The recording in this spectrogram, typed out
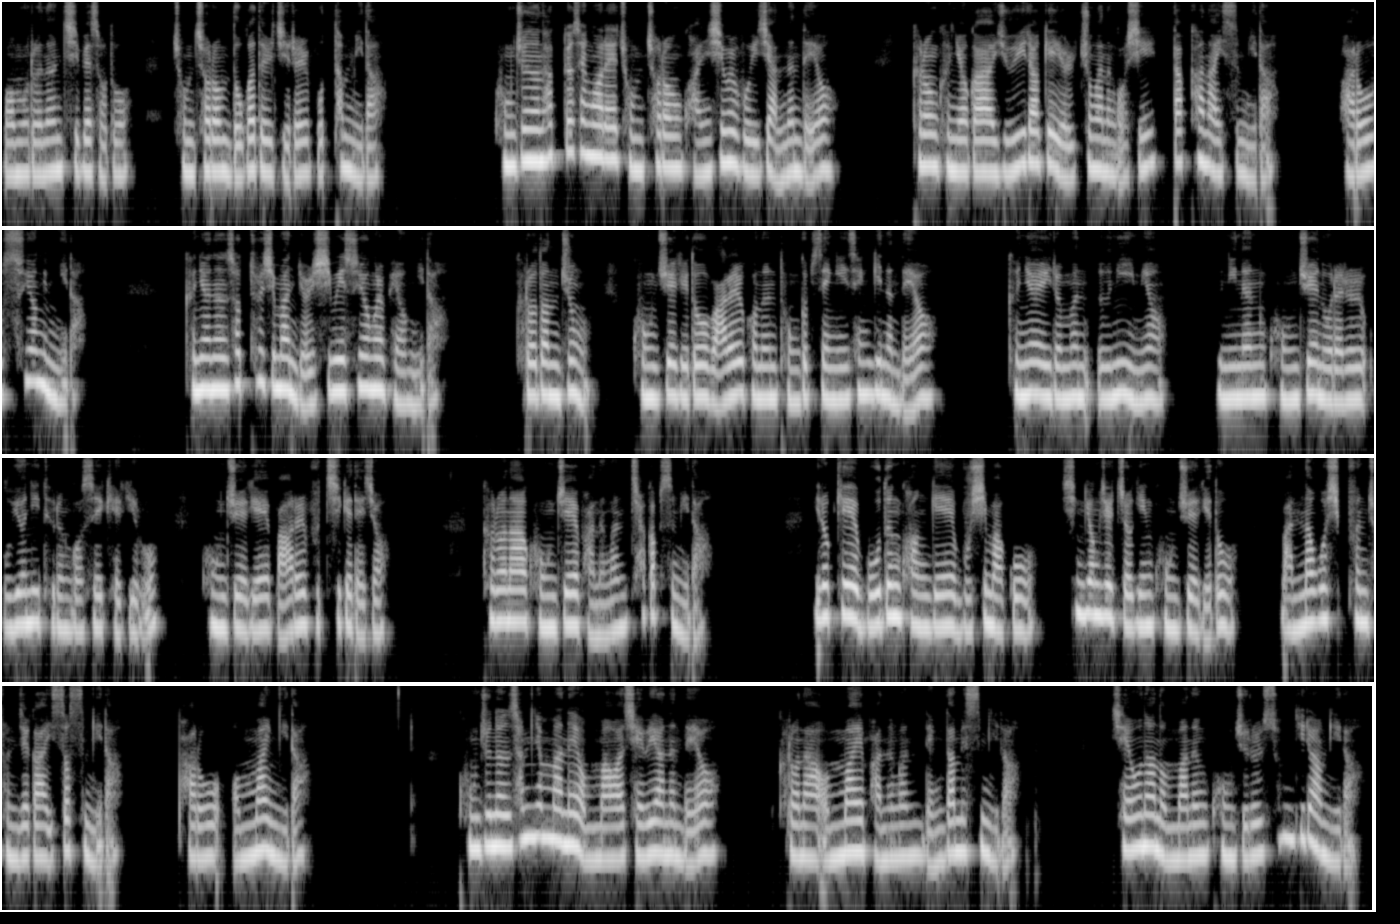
머무르는 집에서도 좀처럼 녹아들지를 못합니다. 공주는 학교 생활에 좀처럼 관심을 보이지 않는데요. 그런 그녀가 유일하게 열중하는 것이 딱 하나 있습니다. 바로 수영입니다. 그녀는 서툴지만 열심히 수영을 배웁니다. 그러던 중 공주에게도 말을 거는 동급생이 생기는데요. 그녀의 이름은 은희이며 은희는 공주의 노래를 우연히 들은 것을 계기로 공주에게 말을 붙이게 되죠. 그러나 공주의 반응은 차갑습니다. 이렇게 모든 관계에 무심하고 신경질적인 공주에게도 만나고 싶은 존재가 있었습니다. 바로 엄마입니다. 공주는 3년 만에 엄마와 재회하는데요. 그러나 엄마의 반응은 냉담했습니다. 재혼한 엄마는 공주를 숨기려 합니다.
